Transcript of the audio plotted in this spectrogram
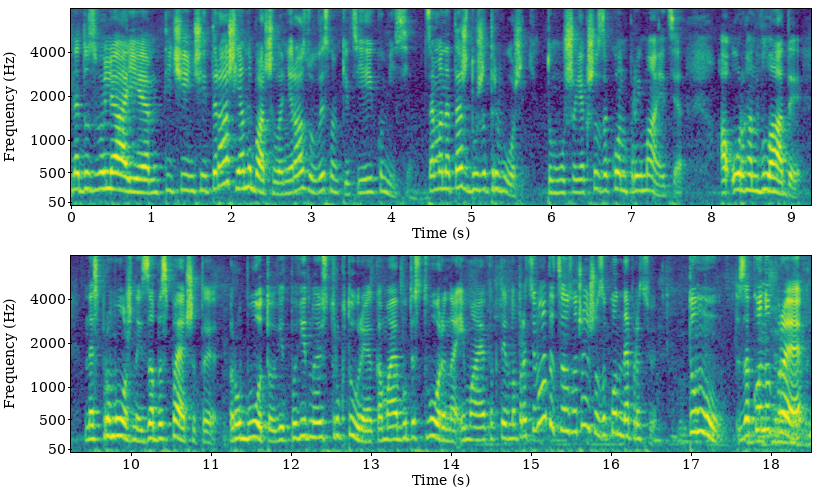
не дозволяє ті чи інший тираж, я не бачила ні разу висновків цієї комісії. Це мене теж дуже тривожить, тому що якщо закон приймається, а орган влади неспроможний забезпечити роботу відповідної структури, яка має бути створена і має ефективно працювати, це означає, що закон не працює. Тому законопроект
